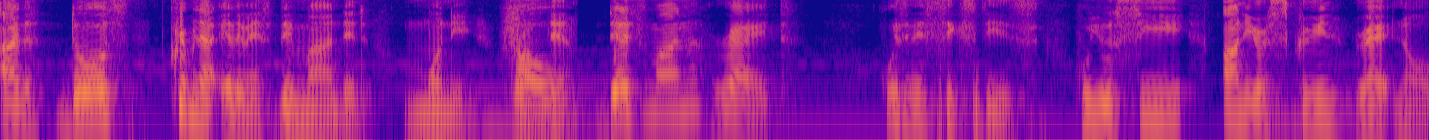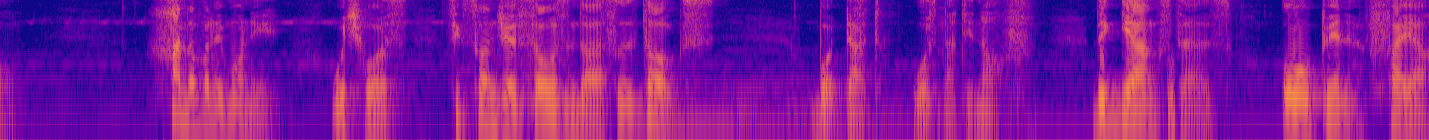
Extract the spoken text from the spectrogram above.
and those criminal elements demanded money from them. Desmond Wright, who's in his 60s, who you see on your screen right now, hand over the money, which was $600,000 to the thugs. But that was not enough. The gangsters opened fire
